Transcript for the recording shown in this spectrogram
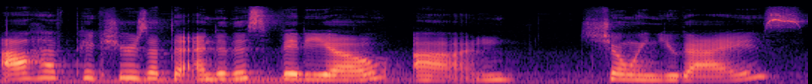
I'll have pictures at the end of this video um, showing you guys.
